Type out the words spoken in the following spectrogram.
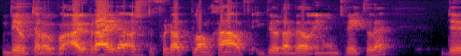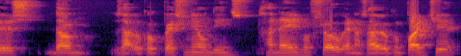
wil ik dan ook wel uitbreiden als ik voor dat plan ga. Of ik wil daar wel in ontwikkelen. Dus dan zou ik ook personeel in dienst gaan nemen of zo. En dan zou je ook een pandje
